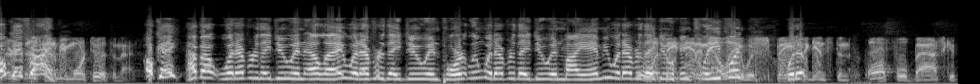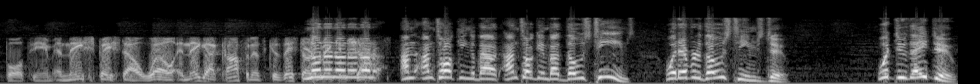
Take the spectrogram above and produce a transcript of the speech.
Okay, There's, There's got to be more to it than that. Okay, how about whatever they do in L.A., whatever they do in Portland, whatever they do in Miami, whatever they do they in Cleveland? in was spaced against an awful basketball team, and they spaced out well, and they got confidence because they started. no, no, no, no, making no, no. shots. I'm I'm talking about I'm talking about those teams. Whatever those teams do. What do they do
